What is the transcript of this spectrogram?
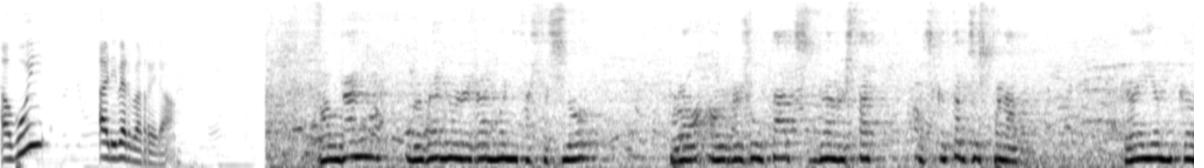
Avui, Heribert Barrera. Fa un any va haver una gran manifestació, però els resultats no han estat els que tots esperàvem. Creiem que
